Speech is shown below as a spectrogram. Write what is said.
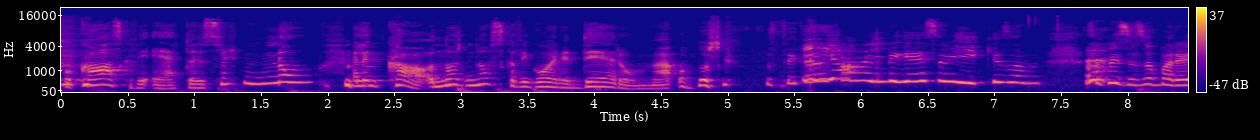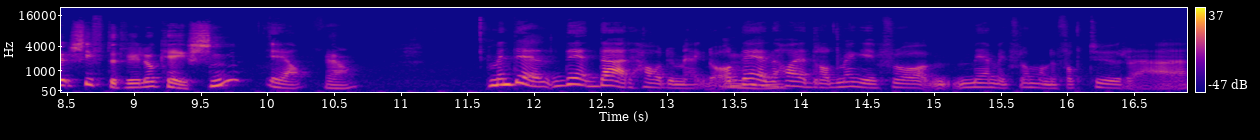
Og hva skal vi ete? Er du sulten nå? Eller hva? Og når, når skal vi gå inn i det rommet? Og når skal det var så veldig gøy, så vi gikk i sånn Så plutselig så bare skiftet vi location. Ja. Ja. Men det, det, der har du meg, da. Og Mm. det har jeg dratt meg ifra, med meg fra manufaktur. eh.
